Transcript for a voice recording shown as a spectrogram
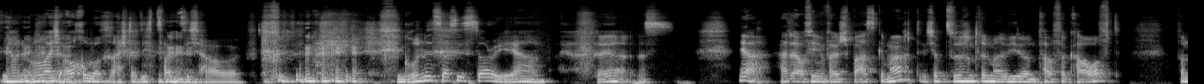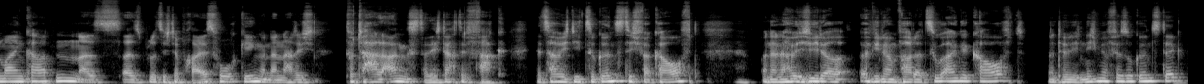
Ja, und immer war ich auch überrascht, dass ich 20 habe. Im Grunde ist das die Story, ja. Ja, ja, das ja, hat auf jeden Fall Spaß gemacht. Ich habe zwischendrin mal wieder ein paar verkauft von meinen Karten, als, als plötzlich der Preis hochging. Und dann hatte ich total Angst, weil ich dachte, fuck, jetzt habe ich die zu günstig verkauft. Und dann habe ich wieder, wieder ein paar dazu eingekauft. Natürlich nicht mehr für so günstig.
